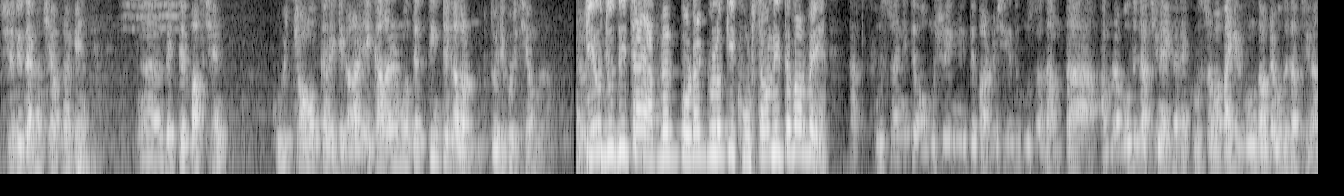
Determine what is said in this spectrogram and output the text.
সেটি দেখাচ্ছি আপনাকে। আহ, দেখতে পাচ্ছেন খুবই চমৎকার একটি কালার এই কালারের মধ্যে তিনটে কালার তৈরি করেছি আমরা। কেউ যদি চায় আপনার প্রোডাক্টগুলো কি খুচরাও নিতে পারবে? হ্যাঁ, খুচরা নিতে অবশ্যই নিতে পারবে সেক্ষেত্রে খুচরা দামটা আমরা বলতে চাচ্ছি না এখানে খুচরা বা পাইকারি কোনো দামটা বলতে চাচ্ছি না।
